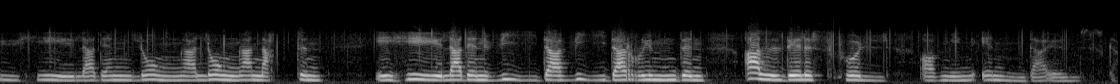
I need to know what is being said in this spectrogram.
Ty hela den långa, långa natten är hela den vida, vida rymden alldeles full av min enda önskan.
